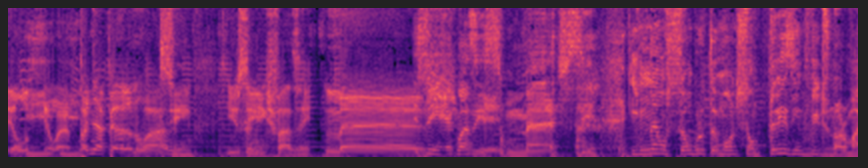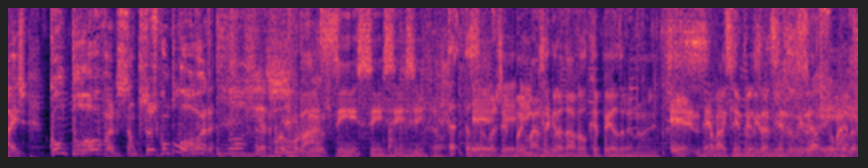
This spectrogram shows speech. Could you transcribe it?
ele, E- ele e- apanha a pedra no ar Sim, e os sim. amigos fazem. Mas. Sim, é quase isso. Mas sim. E não são brutamontes, são três indivíduos normais com pullovers. São pessoas com pullover. Pullover. Por amor de Deus. sim, sim, sim, sim. A cerveja é, bem mais agradável que a pedra, não é? É, é, pá, aqui sem a dúvida, sem dúvida. Se há É sopa mais da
